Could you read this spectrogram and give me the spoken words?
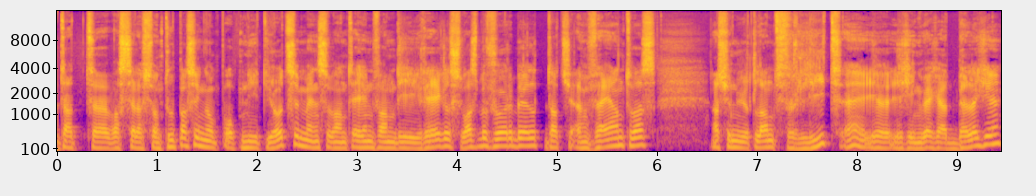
dat uh, was zelfs van toepassing op, op niet-Joodse mensen. Want een van die regels was bijvoorbeeld dat je een vijand was. Als je nu het land verliet, hè, je, je ging weg uit België.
